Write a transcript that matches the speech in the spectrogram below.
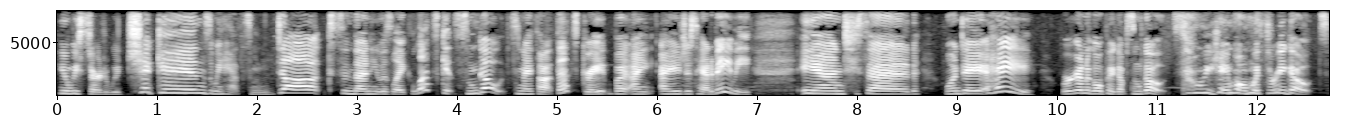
You know, we started with chickens, and we had some ducks, and then he was like, let's get some goats. And I thought, that's great, but I, I just had a baby. And he said one day, hey, we're gonna go pick up some goats. So we came home with three goats.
